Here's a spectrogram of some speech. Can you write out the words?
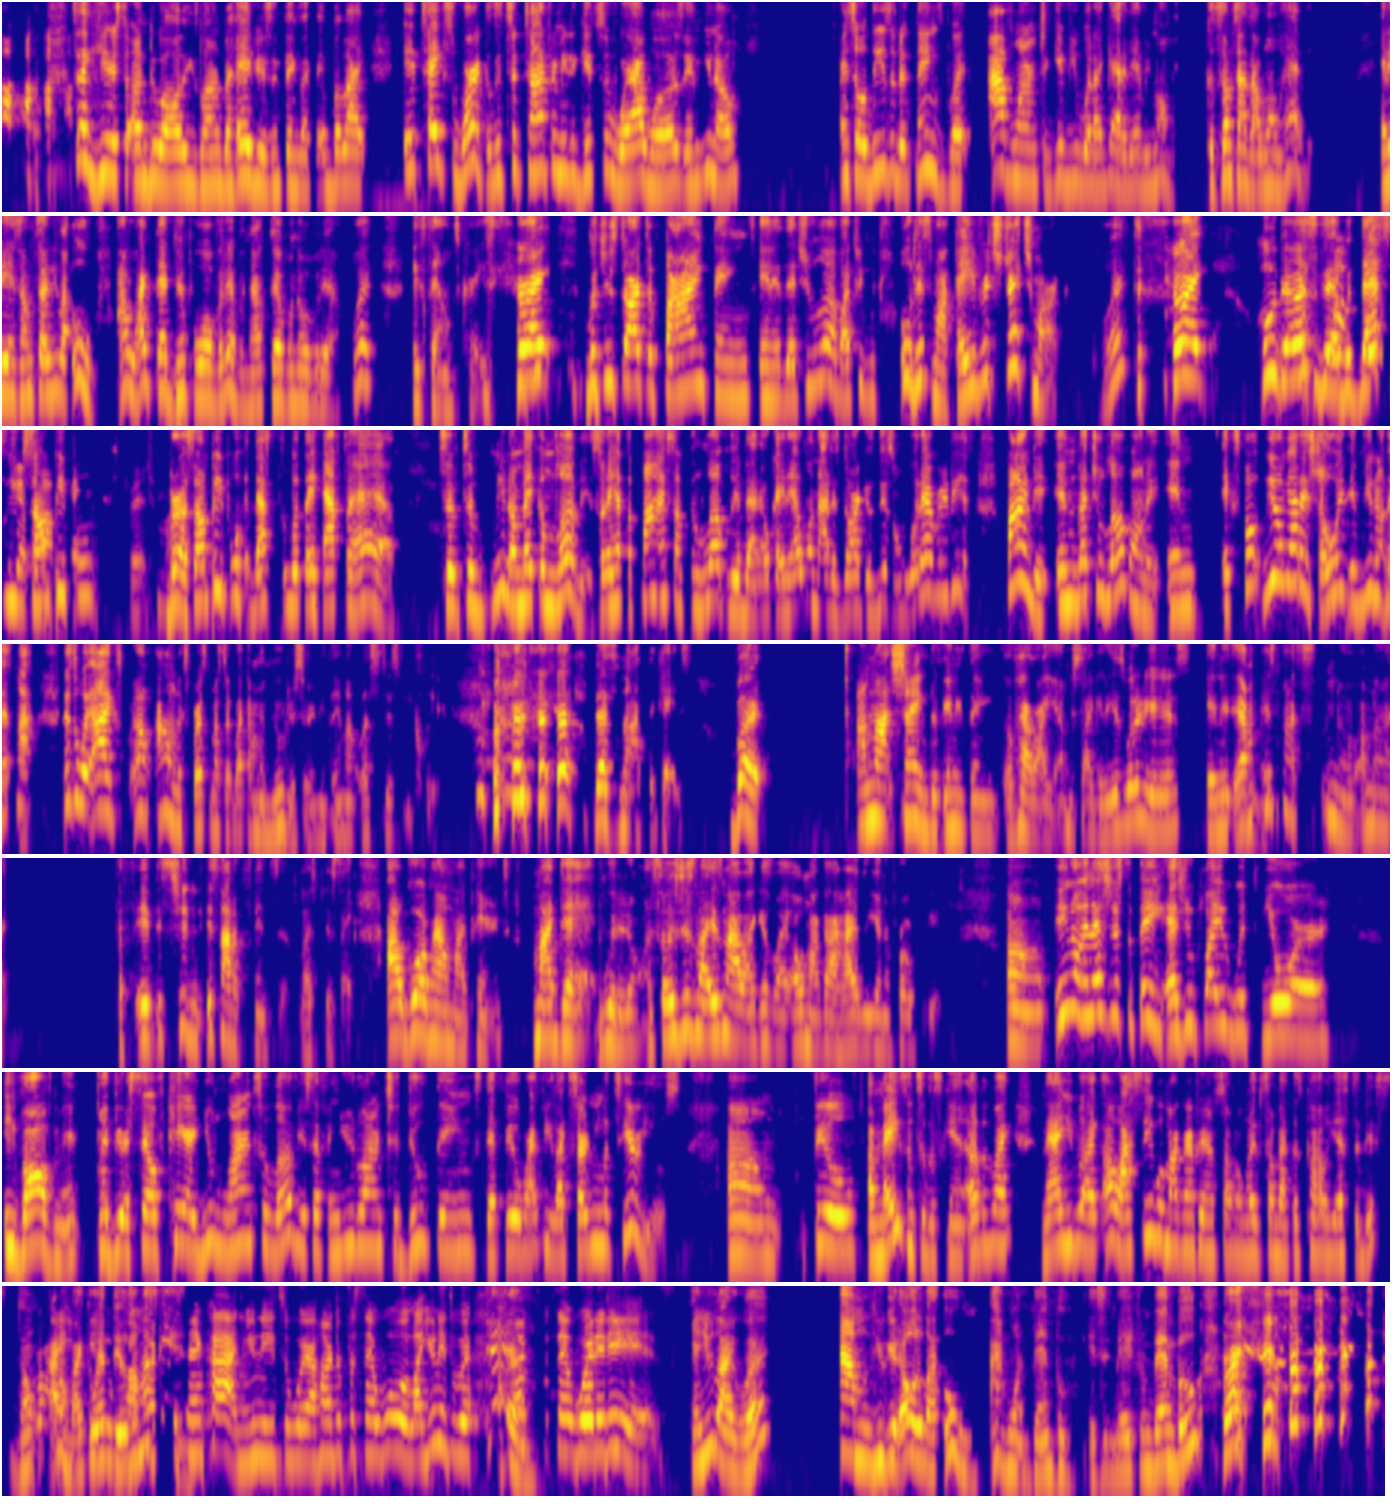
take years to undo all these learned behaviors and things like that. But like it takes work because it took time for me to get to where I was, and you know, and so these are the things. But I've learned to give you what I got at every moment because sometimes I won't have it. And then sometimes you're like, "Ooh, I like that dimple over there, but not that one over there." What? It sounds crazy, right? but you start to find things in it that you love. Like people, "Oh, this is my favorite stretch mark." What? like, who does that? But that's some people, bro. Some people, that's what they have to have to, to you know make them love it. So they have to find something lovely about it. Okay, that one not as dark as this one, whatever it is. Find it and let you love on it and expose. You don't gotta show it if you know that's not. This is the way I exp- I don't express myself like I'm a nudist or anything. let's just be clear. that's not the case. But I'm not ashamed of anything of how I am. It's like it is what it is, and it, it's not. You know, I'm not it, it shouldn't it's not offensive let's just say i'll go around my parents my dad with it on so it's just like it's not like it's like oh my god highly inappropriate um you know and that's just the thing as you play with your evolvement of your self-care you learn to love yourself and you learn to do things that feel right for you like certain materials um feel amazing to the skin. Other like now you be like, oh, I see what my grandparents talking about. talking about this polyester. This don't right. I don't like the way it feels on my skin. Cotton. You need to wear 100% wool. Like you need to wear yeah. 100% what it is. And you like what? Um, you get older, like, oh, I want bamboo. Is it made from bamboo? Right.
